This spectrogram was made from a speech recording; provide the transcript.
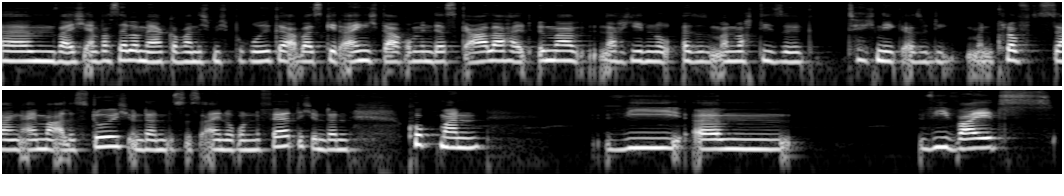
ähm, weil ich einfach selber merke, wann ich mich beruhige. Aber es geht eigentlich darum, in der Skala halt immer nach jedem, also man macht diese Technik, also die, man klopft sozusagen einmal alles durch und dann ist es eine Runde fertig und dann guckt man, wie, ähm, wie weit,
